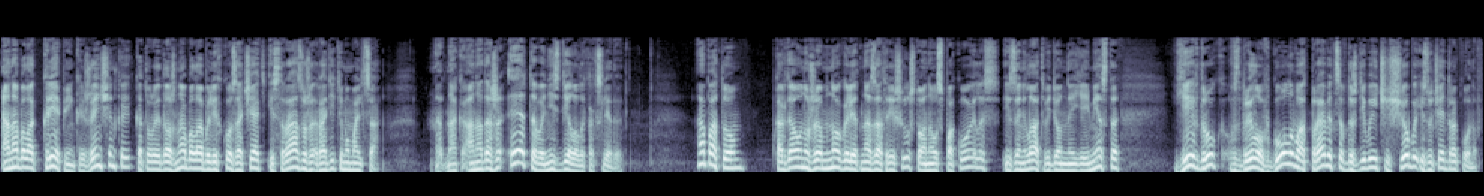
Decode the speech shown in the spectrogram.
Она была крепенькой женщинкой, которая должна была бы легко зачать и сразу же родить ему мальца. Однако она даже этого не сделала как следует. А потом, когда он уже много лет назад решил, что она успокоилась и заняла отведенное ей место, ей вдруг взбрело в голову отправиться в дождевые чащобы изучать драконов.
